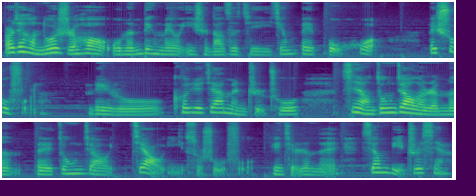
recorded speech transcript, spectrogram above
而且很多时候我们并没有意识到自己已经被捕获、被束缚了。例如，科学家们指出，信仰宗教的人们被宗教教义所束缚，并且认为相比之下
